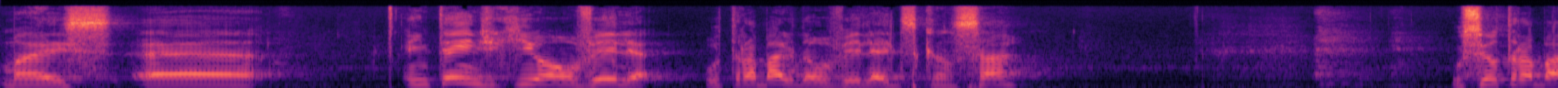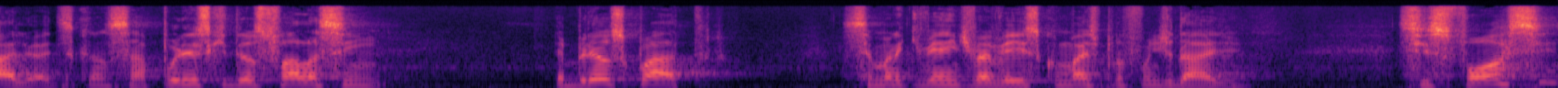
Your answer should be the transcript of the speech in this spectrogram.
Mas é, entende que a ovelha, o trabalho da ovelha é descansar. O seu trabalho é descansar. Por isso que Deus fala assim, Hebreus 4. Semana que vem a gente vai ver isso com mais profundidade. Se esforce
